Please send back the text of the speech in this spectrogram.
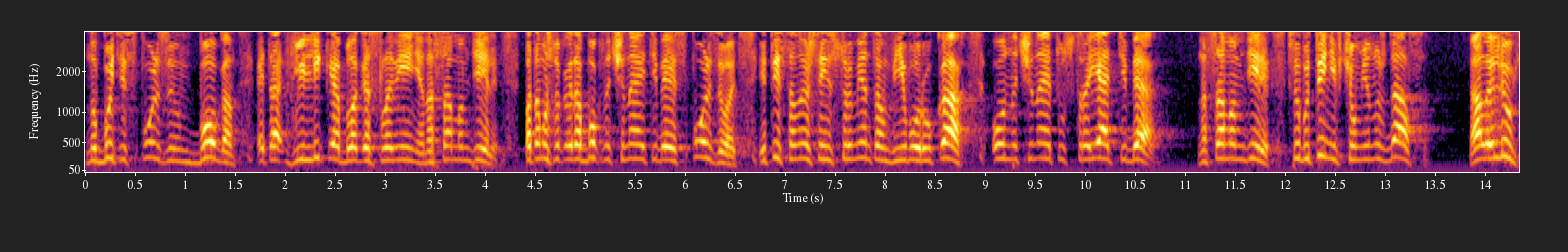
но быть используемым Богом – это великое благословение на самом деле. Потому что когда Бог начинает тебя использовать, и ты становишься инструментом в Его руках, Он начинает устроять тебя на самом деле, чтобы ты ни в чем не нуждался. Аллилуйя.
